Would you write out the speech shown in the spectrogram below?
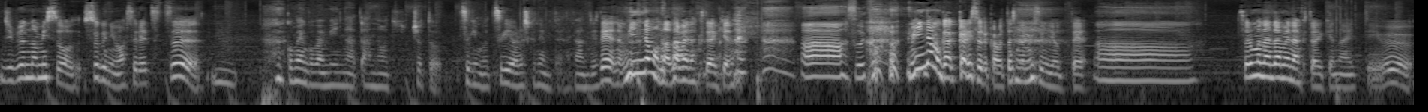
自分のミスをすぐに忘れつつうん「ごめんごめんみんなあのちょっと次も次よろしくね」みたいな感じでみんなもなだめなくてはいけない。あーすごい。みんなもがっかりするから私のミスによって。あそれもなだめなくてはいけないっていう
